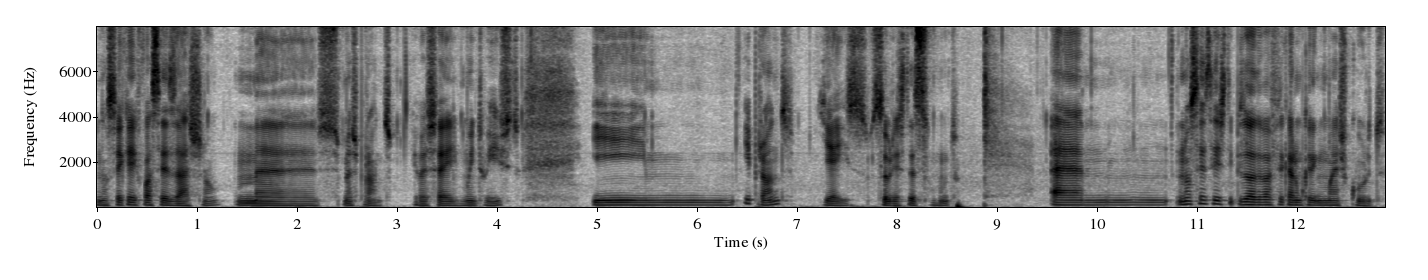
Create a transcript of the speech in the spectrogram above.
não sei o que é que vocês acham, mas, mas pronto, eu achei muito isto e, e pronto, e é isso sobre este assunto. Ahm, não sei se este episódio vai ficar um bocadinho mais curto,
